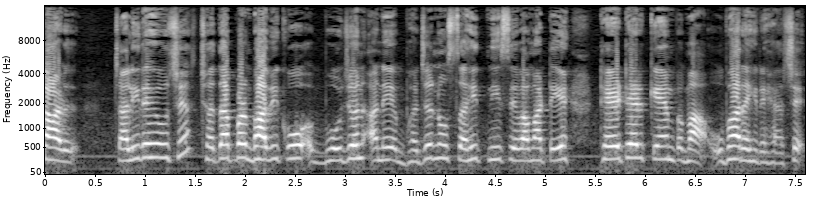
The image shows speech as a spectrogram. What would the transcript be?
કાળ ચાલી રહ્યો છે. છતાં પણ ભાવિકો ભોજન અને ભજનો સહિતની સેવા માટે ઠેર ઠેર કેમ્પમાં ઊભા રહી રહ્યા છે.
